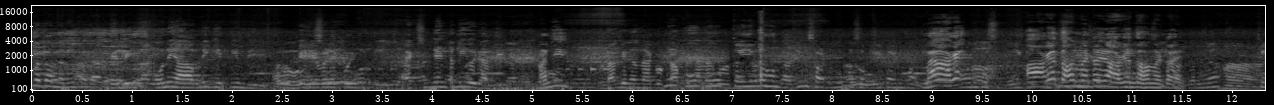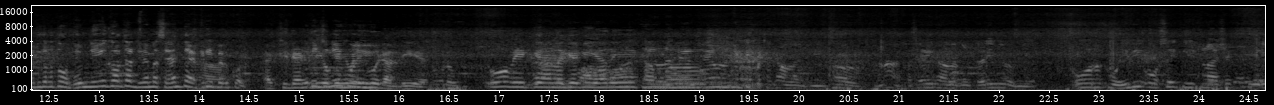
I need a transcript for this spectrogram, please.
ਪਤਾ ਹੁੰਦਾ ਨਹੀਂ ਪਤਾ ਤੇ ਵੀ ਉਹਨੇ ਆਪ ਨਹੀਂ ਕੀਤੀ ਹੁੰਦੀ ਉਹ ਕਿਸੇ ਵੇਲੇ ਕੋਈ ਐਕਸੀਡੈਂਟਲੀ ਹੋ ਜਾਂਦੀ ਹਾਂਜੀ ਲੰਘ ਜਾਂਦਾ ਕੋਈ ਟੱਪ ਜਾਂਦਾ ਉਹ ਕਈ ਵਾਰ ਹੁੰਦਾ ਜੀ ਵੀ ਸਾਡੇ ਕੋਲ ਸਵੇਰੇ ਟਾਈਮ ਮੈਂ ਆ ਗਿਆ ਆ ਗਿਆ 10 ਮਿੰਟ ਆ ਗਿਆ 10 ਮਿੰਟ ਹਾਂ ਚੰਗੀ ਤਰ੍ਹਾਂ ਧੋਦੇ ਵੀ ਨਹੀਂ ਇਹ ਗੱਲ ਤੁਹਾਡੀ ਨਾਲ ਮੈਂ ਸਹਿਮਤ ਐਗਰੀ ਬਿਲਕੁਲ ਐਕਸੀਡੈਂਟਲੀ ਉਹ ਕਿਸੇ ਵੇਲੇ ਹੋ ਜਾਂਦੀ ਹੈ ਉਹ ਵੇਖ ਕੇ ਲੱਗਿਆ ਕਿ ਯਾਰ ਇਹ ਕੰਮ ਹਾਂ ਪਤਾ ਹੀ ਗੱਲ ਨਹੀਂ ਖੜੀ ਵੀ ਹੋ ਗਈ ਹੈ ਔਰ ਕੋਈ ਵੀ ਉਸੇ ਕੀਟਨਾਸ਼ਕ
